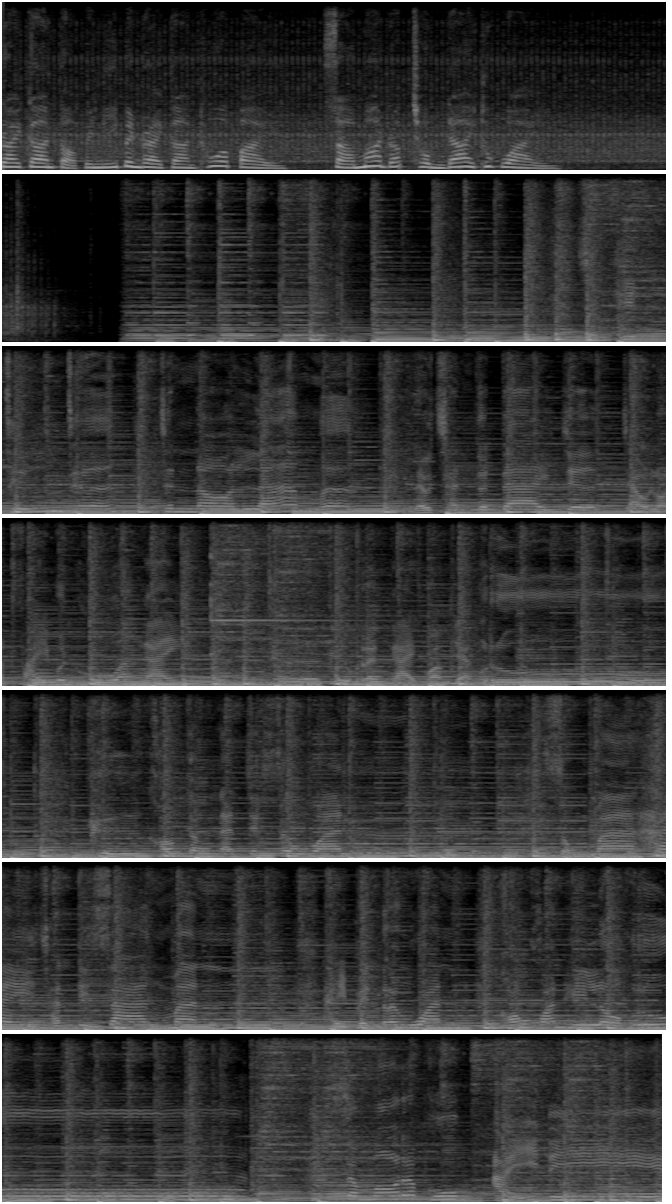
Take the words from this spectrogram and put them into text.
รายการต่อไปนี้เป็นรายการทั่วไป สามารถรับชมได้ทุกวัย ฉันคิดถึงเธอจะนนอนละเมอแล้วฉันก็ได้เจอเจ้าหลอดไฟบนหัวไง เธอคือประกายความอยากรู้ คือของกำนันจากสวรรค์ส่งมาให้ฉันได้สร้างมัน เป็นรางวัลของขวัญให้โลกรู้ สมรภูมิไอเดีย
